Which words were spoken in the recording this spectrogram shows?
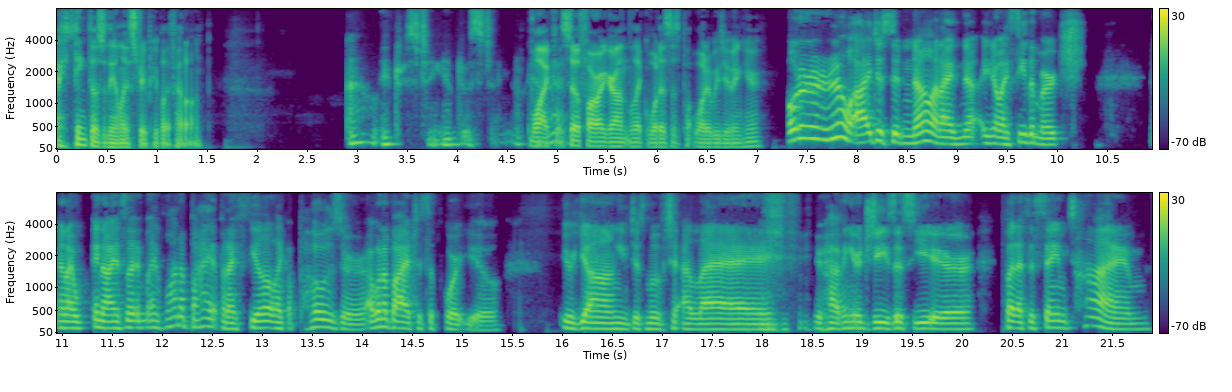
I think those are the only straight people I've had on. Oh, interesting, interesting. Okay. Why? So far, you're on like, what is this? What are we doing here? Oh no, no, no, no! I just didn't know, and I know, you know, I see the merch, and I and I I want to buy it, but I feel like a poser. I want to buy it to support you. You're young. You just moved to LA. you're having your Jesus year, but at the same time,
